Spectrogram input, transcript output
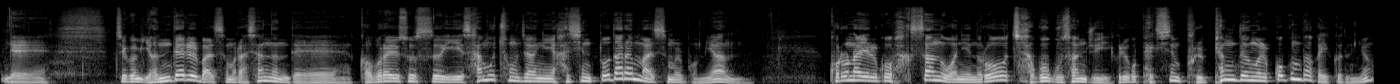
네. 지금 연대를 말씀을 하셨는데 거브라이소스 이 사무총장이 하신 또 다른 말씀을 보면 코로나19 확산 원인으로 자국 우선주의 그리고 백신 불평등을 꼽은 바가 있거든요.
